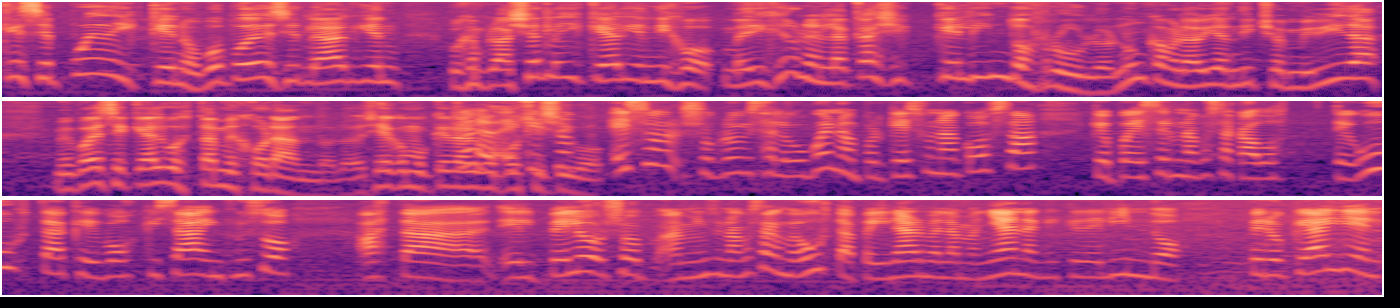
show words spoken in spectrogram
¿Qué se puede y qué no? Vos podés decirle a alguien, por ejemplo, ayer leí que alguien dijo, me dijeron en la calle qué lindos rulos, nunca me lo habían dicho en mi vida, me parece que algo está mejorando. Lo decía como que era Claro, algo es que yo- positivo. eso yo creo que es algo bueno porque es una cosa que puede ser una cosa que a vos te gusta, que vos quizá incluso hasta el pelo, yo a mí es una cosa que me gusta peinarme en la mañana, que quede lindo, pero que alguien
